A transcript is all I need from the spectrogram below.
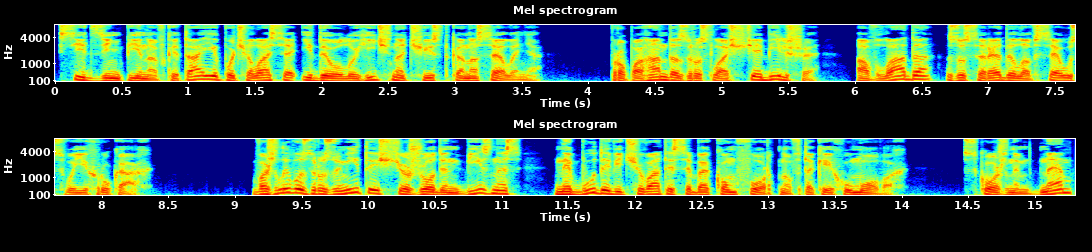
Сі Цзіньпіна в Китаї почалася ідеологічна чистка населення. Пропаганда зросла ще більше, а влада зосередила все у своїх руках. Важливо зрозуміти, що жоден бізнес не буде відчувати себе комфортно в таких умовах. З кожним днем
